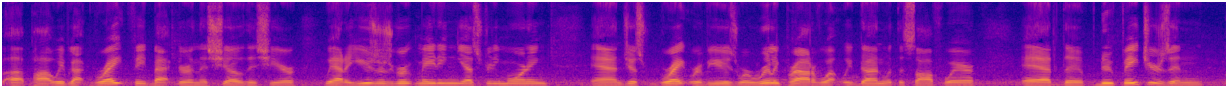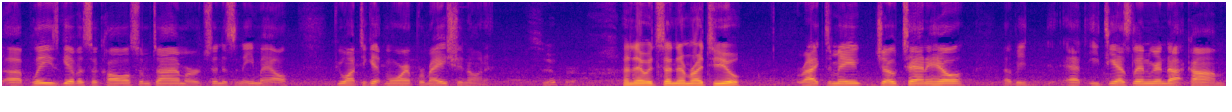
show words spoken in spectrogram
uh, we've got great feedback during this show this year. We had a users group meeting yesterday morning and just great reviews. We're really proud of what we've done with the software and the new features. And uh, please give us a call sometime or send us an email if you want to get more information on it. Super. And they would send them right to you? Right to me, Joe Tannehill. That'd be at etslindgren.com.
